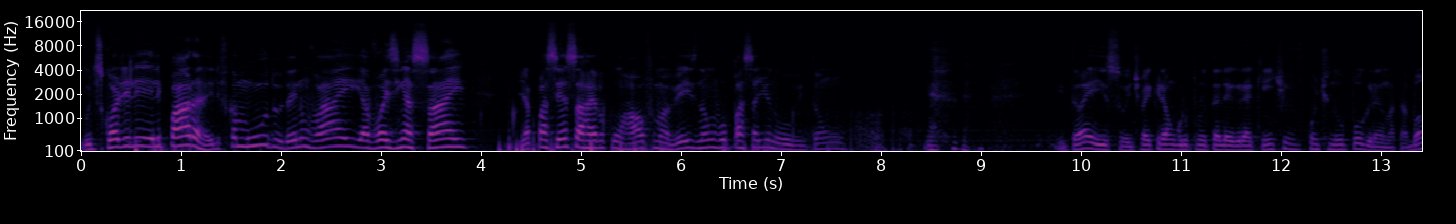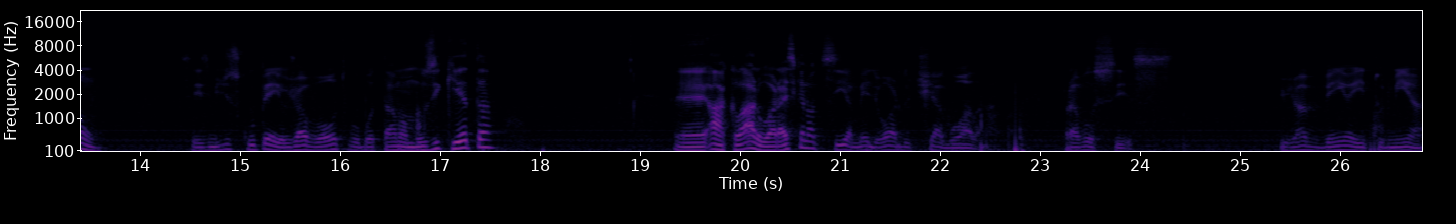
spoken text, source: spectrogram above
O Discord ele, ele para, ele fica mudo, daí não vai, a vozinha sai. Já passei essa raiva com o Ralph uma vez, não vou passar de novo. Então. então é isso. A gente vai criar um grupo no Telegram aqui e a gente continua o programa, tá bom? Vocês me desculpem aí, eu já volto. Vou botar uma musiqueta. É, ah, claro, o Arais que noticia melhor do Tiagola. Pra vocês. Já venho aí, turminha.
